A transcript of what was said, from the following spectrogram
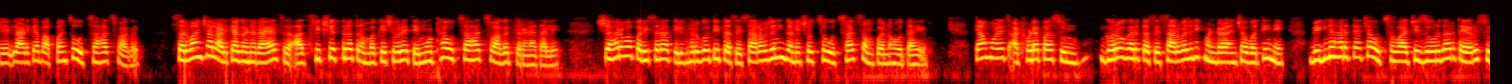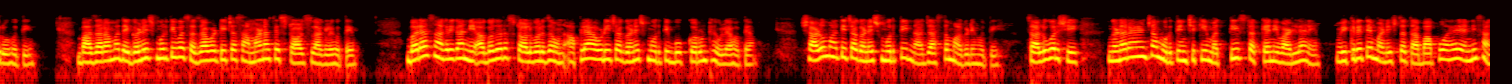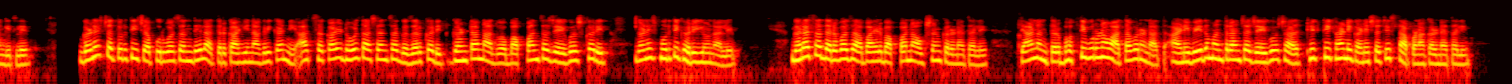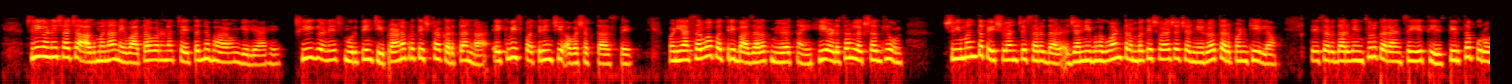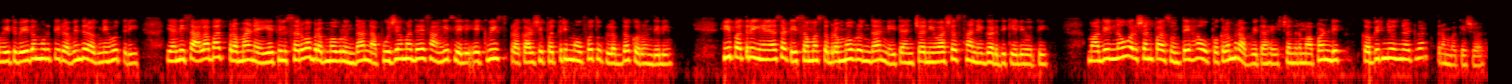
लाडक्या बाप्पांचं उत्साहात स्वागत. सर्वांच्या लाडक्या गणरायाचं आज श्री क्षेत्र त्र्यंबकेश्वर येथे मोठ्या उत्साहात स्वागत करण्यात आले. शहर व परिसरातील घरगुती तसेच सार्वजनिक गणेशोत्सव उत्साहात संपन्न होत आहे. त्यामुळेच आठवड्यापासून घरोघर तसेच सार्वजनिक मंडळांच्या वतीने विघ्नहर्त्याच्या उत्सवाची जोरदार तयारी सुरू होती. बाजारामध्ये गणेश मूर्ती व सजावटीच्या सामानाचे स्टॉल्स लागले होते. बऱ्याच नागरिकांनी अगोदर स्टॉलवर जाऊन आपल्या आवडीच्या गणेश मूर्ती बुक करून ठेवल्या होत्या. शाडू मातीच्या गणेश मूर्तींना जास्त मागणी होती. चालू वर्षी गणरायांच्या मूर्तींची किंमत तीस टक्क्यांनी वाढल्याने विक्रेते मनीष तथा बापू आहेर यांनी सांगितले. गणेश चतुर्थीच्या पूर्वसंध्येला तर काही नागरिकांनी आज सकाळी ढोल ताशांचा गजर करीत घंटानाद व बाप्पांचा जयघोष करीत गणेश मूर्ती घरी घेऊन आले. घराचा दरवाजा बाहेर बाप्पांना औक्षण करण्यात आले. त्यानंतर भक्तिपूर्ण वातावरणात आणि वेदमंत्रांच्या जयघोषात ठिकठिकाणी गणेशाची स्थापना करण्यात आली. श्री गणेशाच्या आगमनाने वातावरणात चैतन्य भारावून गेले आहे. श्री गणेश मूर्तींची प्राणप्रतिष्ठा करताना एकवीस पत्रींची आवश्यकता असते. पण या सर्व पत्री बाजारात मिळत नाही ही अडचण लक्षात घेऊन श्रीमंत पेशव्यांचे सरदार ज्यांनी भगवान त्र्यंबकेश्वराच्या चरणी रथ अर्पण केला ते सरदार विंचुरकरांचे येथील तीर्थपुरोहित वेदमूर्ती रवींद्र अग्निहोत्री यांनी सालाबाद प्रमाणे येथील सर्व ब्रह्मवृंदांना पूजेमध्ये सांगितलेली एकवीस प्रकारची पत्री मोफत उपलब्ध करून दिली. ही पत्री घेण्यासाठी समस्त ब्रह्मवृंदांनी त्यांच्या निवासस्थानी गर्दी केली होती. मागील नऊ वर्षांपासून ते हा उपक्रम राबवित आहे. Chandrama Pandit Kabir news network Trimbakeshwar.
